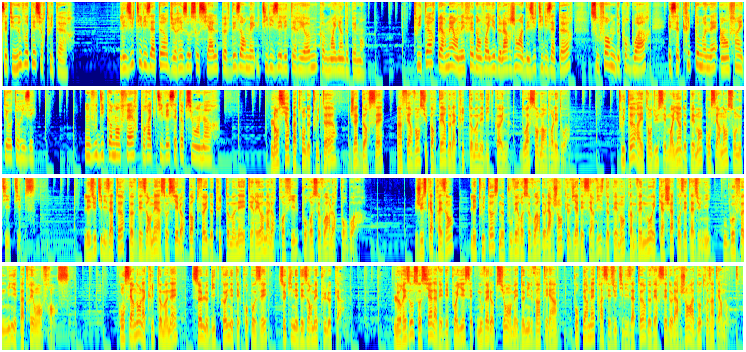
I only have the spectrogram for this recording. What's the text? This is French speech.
C'est une nouveauté sur Twitter. Les utilisateurs du réseau social peuvent désormais utiliser l'Ethereum comme moyen de paiement. Twitter permet en effet d'envoyer de l'argent à des utilisateurs, sous forme de pourboire, et cette crypto-monnaie a enfin été autorisée. On vous dit comment faire pour activer cette option en or. L'ancien patron de Twitter, Jack Dorsey, un fervent supporter de la crypto-monnaie Bitcoin, doit s'en mordre les doigts. Twitter a étendu ses moyens de paiement concernant son outil Tips. Les utilisateurs peuvent désormais associer leur portefeuille de crypto-monnaie Ethereum à leur profil pour recevoir leur pourboire. Jusqu'à présent, les Twittos ne pouvaient recevoir de l'argent que via des services de paiement comme Venmo et Cash App aux États-Unis, ou GoFundMe et Patreon en France. Concernant la crypto-monnaie, seul le Bitcoin était proposé, ce qui n'est désormais plus le cas. Le réseau social avait déployé cette nouvelle option en mai 2021 pour permettre à ses utilisateurs de verser de l'argent à d'autres internautes.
